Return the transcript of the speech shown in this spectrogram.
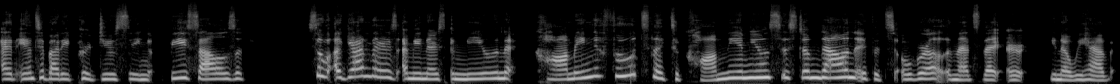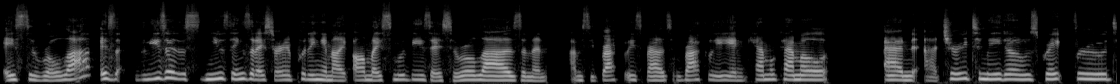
and antibody producing B cells. So again, there's, I mean, there's immune calming foods like to calm the immune system down if it's over, and that's the er, you know, we have acerola. Is these are the new things that I started putting in like all my smoothies, acerolas, and then obviously broccoli sprouts and broccoli and camu camu and uh, cherry tomatoes, grapefruit.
